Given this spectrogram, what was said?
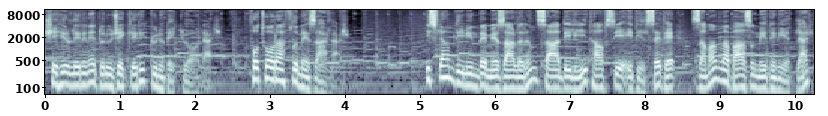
şehirlerine dönecekleri günü bekliyorlar. Fotoğraflı mezarlar. İslam dininde mezarların sadeliği tavsiye edilse de zamanla bazı medeniyetler,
